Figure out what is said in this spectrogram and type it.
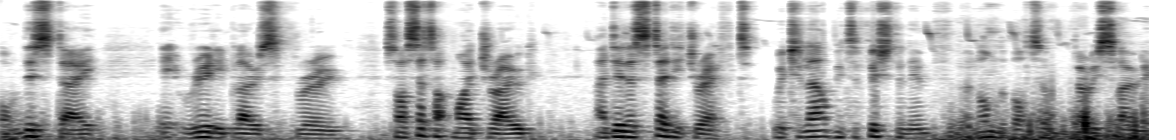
on this day, it really blows through. So I set up my drogue and did a steady drift, which allowed me to fish the nymph along the bottom very slowly.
